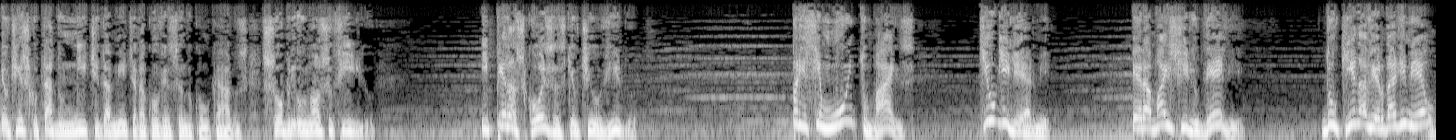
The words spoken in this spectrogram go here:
Eu tinha escutado nitidamente ela conversando com o Carlos sobre o nosso filho. E pelas coisas que eu tinha ouvido, parecia muito mais que o Guilherme era mais filho dele do que, na verdade, meu.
